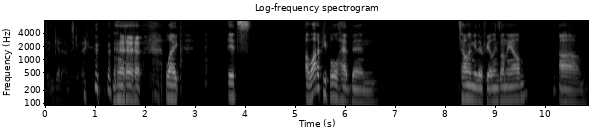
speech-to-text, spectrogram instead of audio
Didn't get it. I'm just kidding. like, it's a lot of people have been telling me their feelings on the album. Um,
